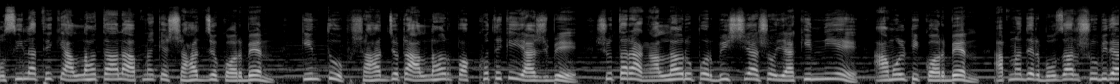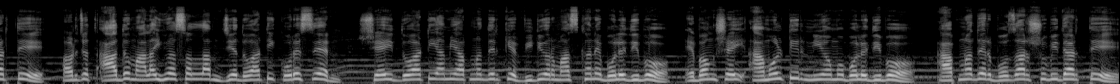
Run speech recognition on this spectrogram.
ওসিলা থেকে আল্লাহ তাআলা আপনাকে সাহায্য করবেন, কিন্তু সাহায্যটা আল্লাহর পক্ষ থেকেই আসবে। সুতরাং আল্লাহর উপর বিশ্বাস ও ইয়াকিন নিয়ে আমলটি করবেন। আপনাদের বোঝার সুবিধার্থে হরজত আদম আলাইহাসাল্লাম যে দোয়াটি করেছেন, সেই দোয়াটি আমি আপনাদেরকে ভিডিওর মাঝখানে বলে দিব এবং সেই আমলটির নিয়মও বলে দিব। আপনাদের বোঝার সুবিধার্থে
